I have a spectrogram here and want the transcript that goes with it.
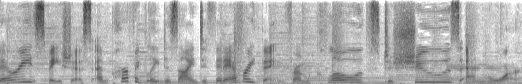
Very spacious and perfectly designed to fit everything from clothes to shoes and more.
